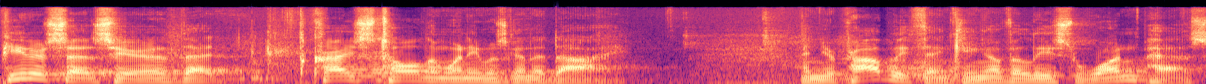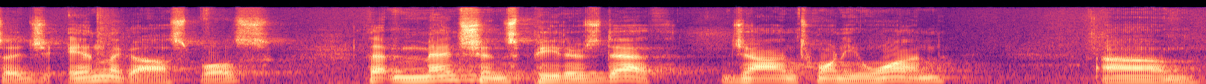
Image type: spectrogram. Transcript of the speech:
Peter says here that Christ told him when he was going to die. And you're probably thinking of at least one passage in the Gospels that mentions Peter's death. John 21. Um,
